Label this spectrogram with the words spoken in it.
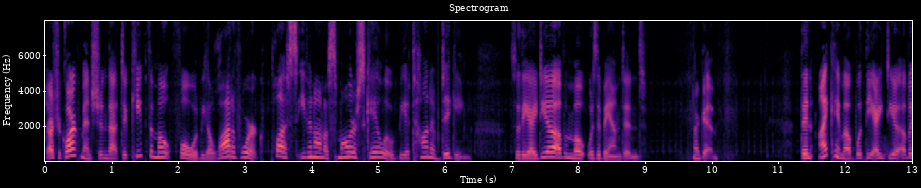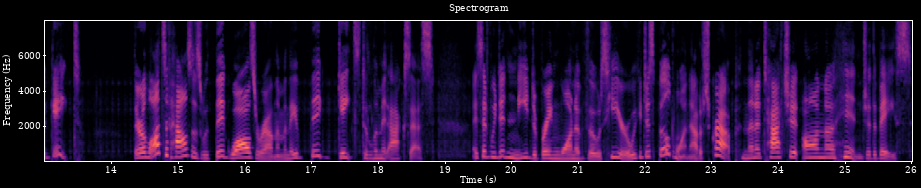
Dr. Clark mentioned that to keep the moat full would be a lot of work, plus, even on a smaller scale, it would be a ton of digging so the idea of a moat was abandoned. Again. Then I came up with the idea of a gate. There are lots of houses with big walls around them, and they have big gates to limit access. I said we didn't need to bring one of those here. We could just build one out of scrap and then attach it on a hinge at the base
